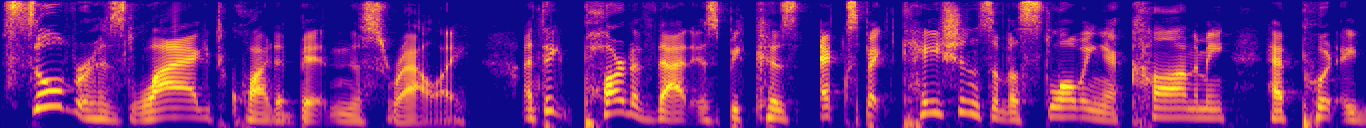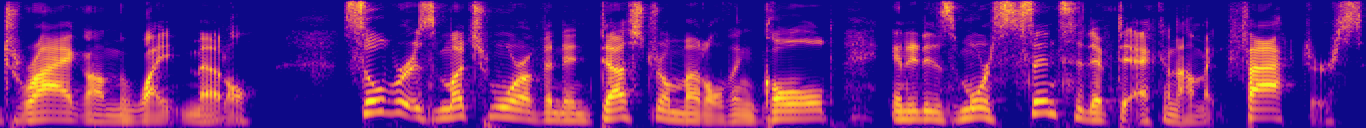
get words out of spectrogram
Silver has lagged quite a bit in this rally. I think part of that is because expectations of a slowing economy have put a drag on the white metal. Silver is much more of an industrial metal than gold, and it is more sensitive to economic factors.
